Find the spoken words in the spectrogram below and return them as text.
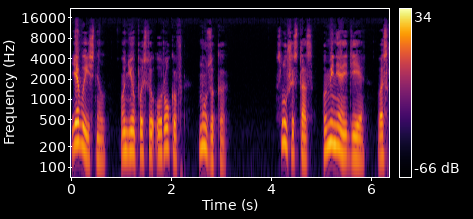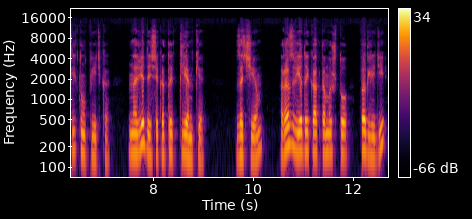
я выяснил, у нее после уроков музыка. Слушай, Стас, у меня идея, воскликнул Петька. Наведайся-ка ты к Ленке. Зачем? Разведай, как там и что. Погляди,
